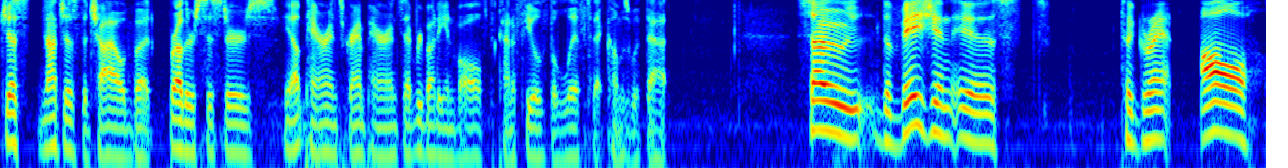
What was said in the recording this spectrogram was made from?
just not just the child, but brothers, sisters, Yep. parents, grandparents, everybody involved. Kind of feels the lift that comes with that. So the vision is to grant all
